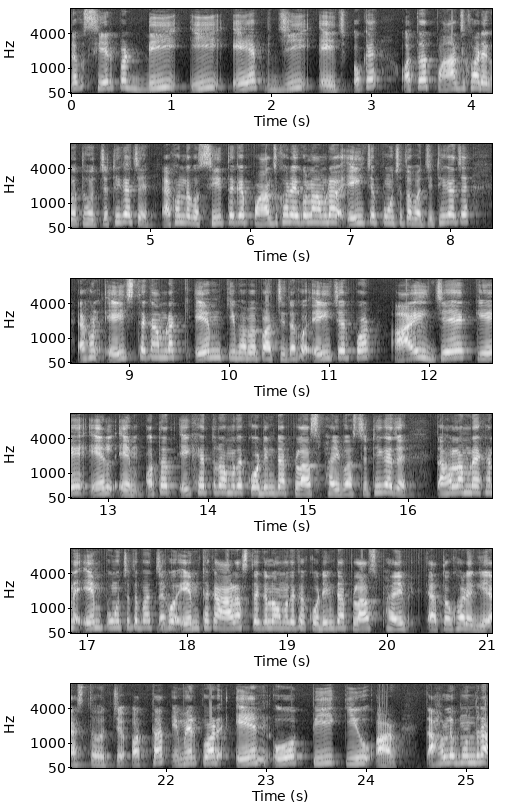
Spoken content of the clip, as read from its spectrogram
দেখো সি এর পর D E F G H okay অর্থাৎ পাঁচ ঘর এগোতে হচ্ছে, ঠিক আছে? এখন দেখো সি থেকে পাঁচ ঘর এগোলে আমরা এইচে পৌঁছতে পারছি, ঠিক আছে? এখন এইচ থেকে আমরা এম কীভাবে পাচ্ছি? দেখো এইচ এর পর I J K L M অর্থাৎ এই ক্ষেত্রে আমাদের কোডিংটা প্লাস ফাইভ আসছে, ঠিক আছে? তাহলে আমরা এখানে এম পৌঁছতে পারছি। দেখো এম থেকে আর আসতে গেলেও আমাদেরকে কোডিংটা প্লাস ফাইভ এত ঘরে গিয়ে আসতে হচ্ছে, অর্থাৎ এম এর পর N O P Q R তাহলে বন্ধুরা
